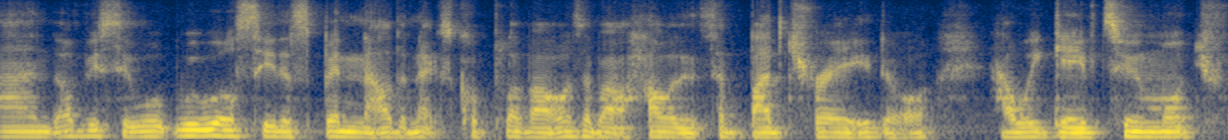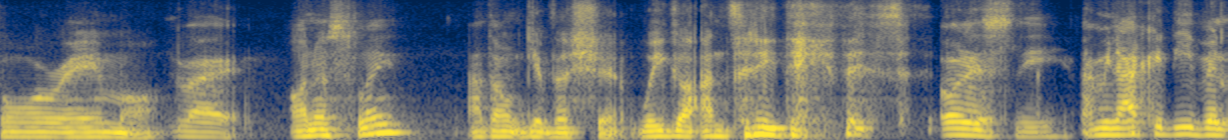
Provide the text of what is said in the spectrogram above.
And obviously, we, we will see the spin now the next couple of hours about how it's a bad trade or how we gave too much for him. Or Right. honestly, I don't give a shit. We got Anthony Davis. Honestly, I mean, I could even.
